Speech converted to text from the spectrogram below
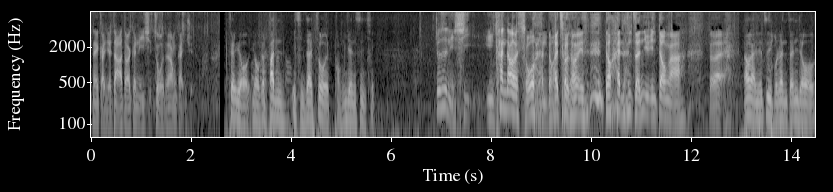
那感觉大家都在跟你一起做的那种感觉。就有有个伴一起在做同一件事情，就是你细。你看到的所有人都在做东西，都在认真运动啊，对然后感觉自己不认真就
